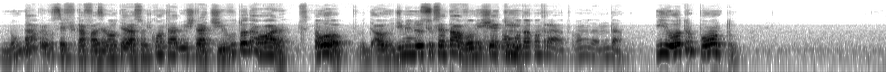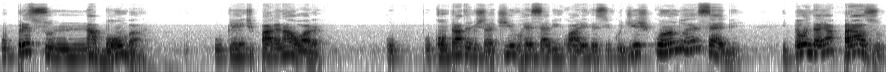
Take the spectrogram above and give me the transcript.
Não dá para você ficar fazendo alteração de contrato administrativo toda hora. Então, oh, diminui os 5 centavos, vou mexer aqui. Vamos mudar o contrato, vamos mudar, não dá. E outro ponto. O preço na bomba, o cliente paga na hora. O, o contrato administrativo recebe em 45 dias quando recebe. Então ainda é a prazo.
